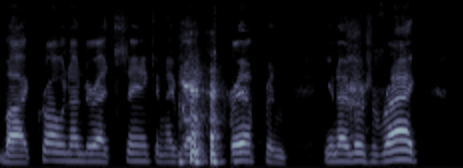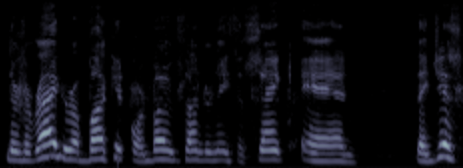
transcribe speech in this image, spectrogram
by crawling under that sink and they've got a grip and you know there's a rag there's a rag or a bucket or both underneath the sink and they just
